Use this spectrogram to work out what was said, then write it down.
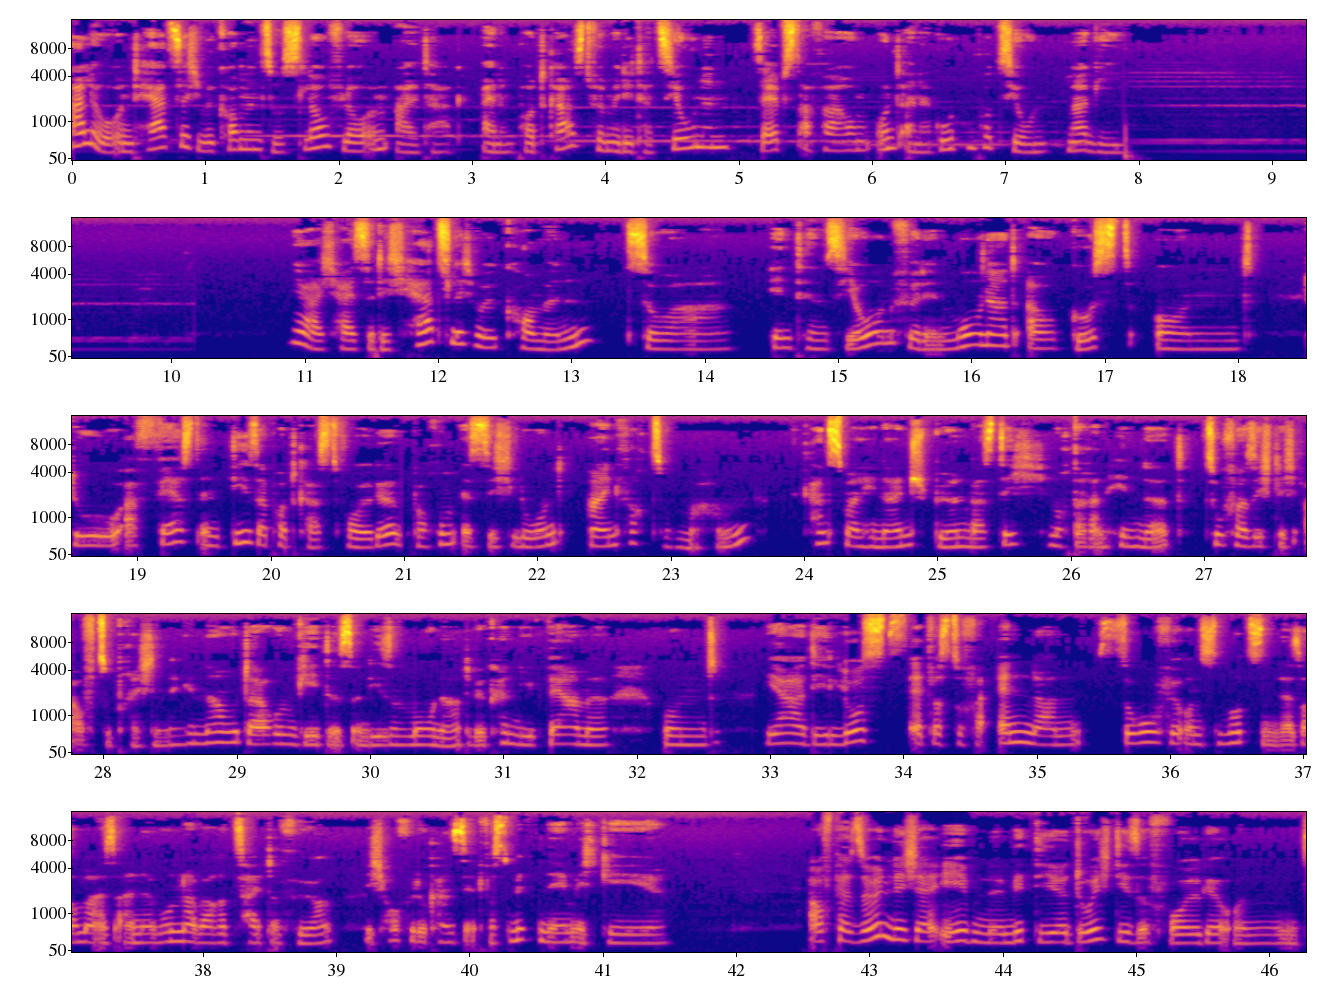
Hallo und herzlich willkommen zu Slow Flow im Alltag, einem Podcast für Meditationen, Selbsterfahrung und einer guten Portion Magie. Ja, ich heiße dich herzlich willkommen zur Intention für den Monat August und du erfährst in dieser Podcast-Folge, warum es sich lohnt, einfach zu machen kannst mal hineinspüren, was dich noch daran hindert, zuversichtlich aufzubrechen. Denn genau darum geht es in diesem Monat. Wir können die Wärme und ja, die Lust, etwas zu verändern, so für uns nutzen. Der Sommer ist eine wunderbare Zeit dafür. Ich hoffe, du kannst dir etwas mitnehmen. Ich gehe auf persönlicher Ebene mit dir durch diese Folge und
